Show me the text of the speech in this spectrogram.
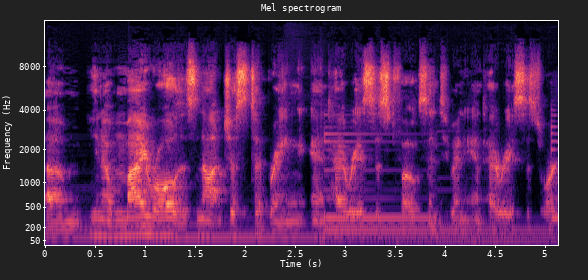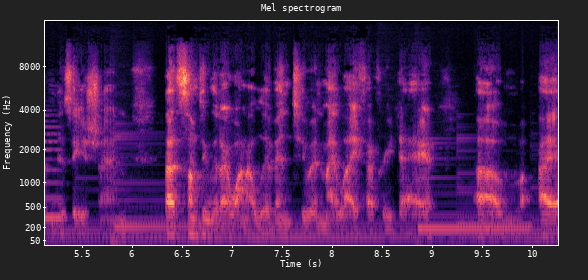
Um, you know, my role is not just to bring anti racist folks into an anti racist organization. That's something that I want to live into in my life every day. Um, I,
